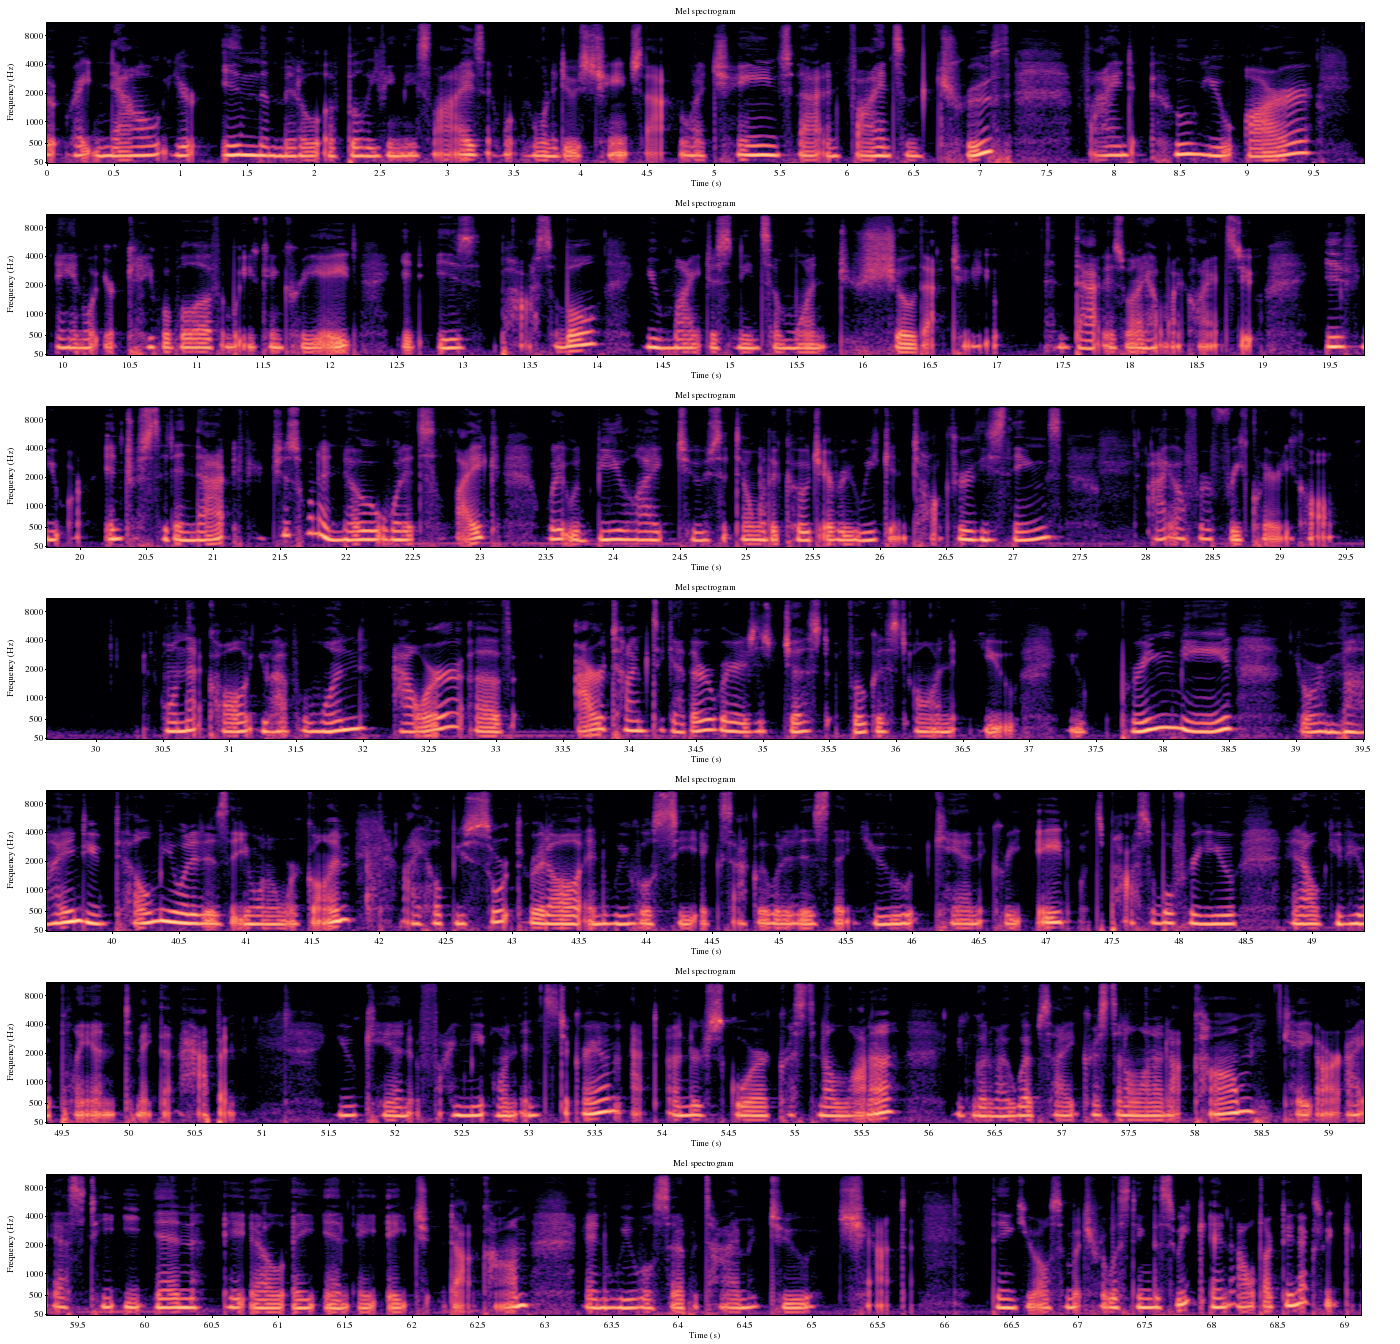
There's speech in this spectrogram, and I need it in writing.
But right now, you're in the middle of believing these lies. And what we want to do is change that. We want to change that and find some truth, find who you are and what you're capable of and what you can create, it is possible. You might just need someone to show that to you. And that is what I help my clients do. If you are interested in that, if you just want to know what it's like, what it would be like to sit down with a coach every week and talk through these things, I offer a free clarity call. On that call, you have one hour of our time together where it is just focused on you. You bring me your mind. You tell me what it is that you want to work on. I help you sort through it all, and we will see exactly what it is that you can create, what's possible for you, and I'll give you a plan to make that happen. You can find me on Instagram at underscore Kristen Alanah. You can go to my website, KristenAlanah.com, K R I S T E N A L A N A H.com, and we will set up a time to chat. Thank you all so much for listening this week, and I'll talk to you next week.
